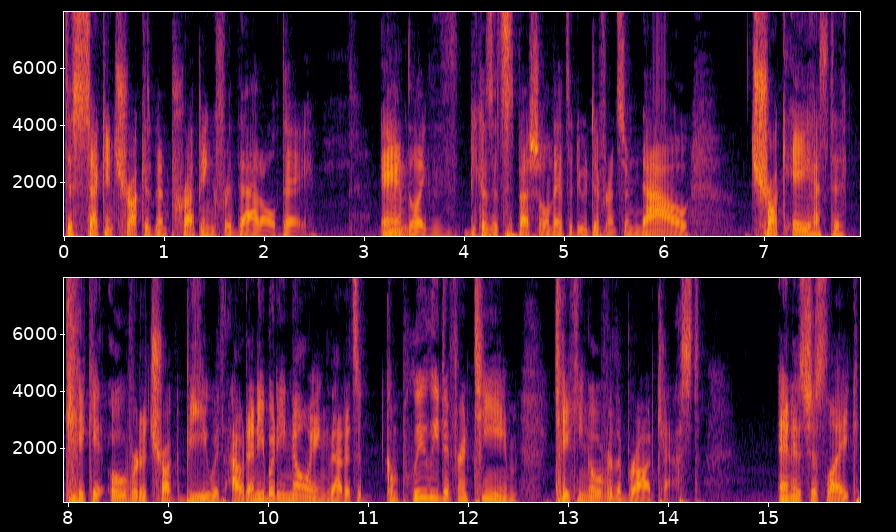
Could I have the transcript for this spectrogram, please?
the second truck has been prepping for that all day. And like because it's special and they have to do it different. So now truck A has to kick it over to truck B without anybody knowing that it's a completely different team taking over the broadcast. And it's just like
